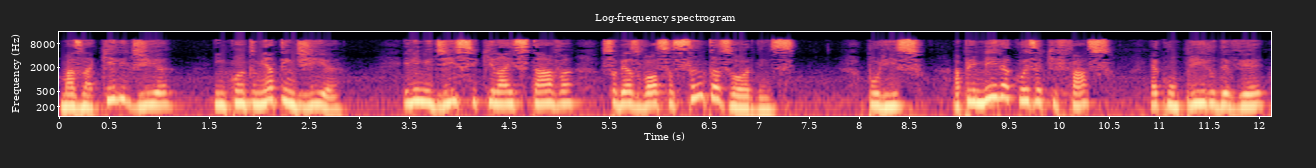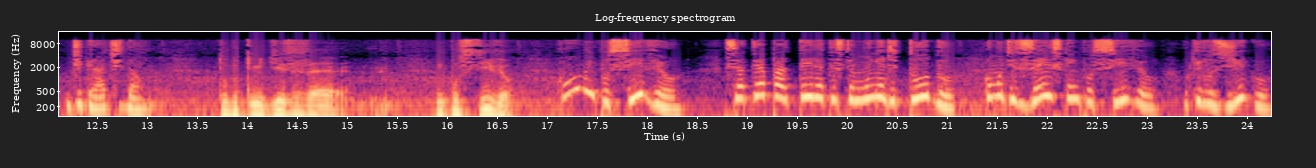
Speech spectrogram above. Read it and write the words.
Mas naquele dia, enquanto me atendia, ele me disse que lá estava sob as vossas santas ordens. Por isso, a primeira coisa que faço é cumprir o dever de gratidão. Tudo o que me dizes é impossível. Como impossível? Se até a parteira é testemunha de tudo, como dizeis que é impossível o que vos digo?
